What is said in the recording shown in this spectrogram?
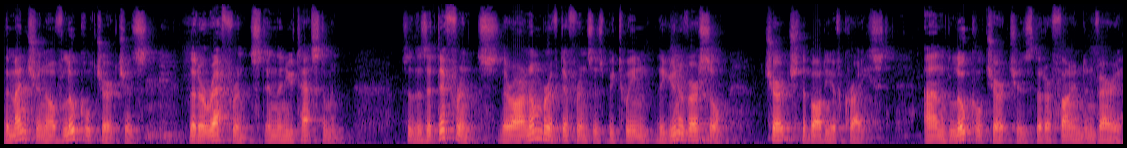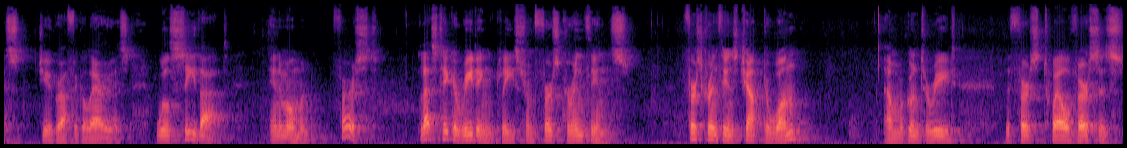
the mention of local churches that are referenced in the New Testament. So there's a difference. There are a number of differences between the universal church, the body of Christ, and local churches that are found in various geographical areas. We'll see that in a moment. First, let's take a reading, please, from 1 Corinthians. 1 Corinthians chapter 1, and we're going to read the first 12 verses.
